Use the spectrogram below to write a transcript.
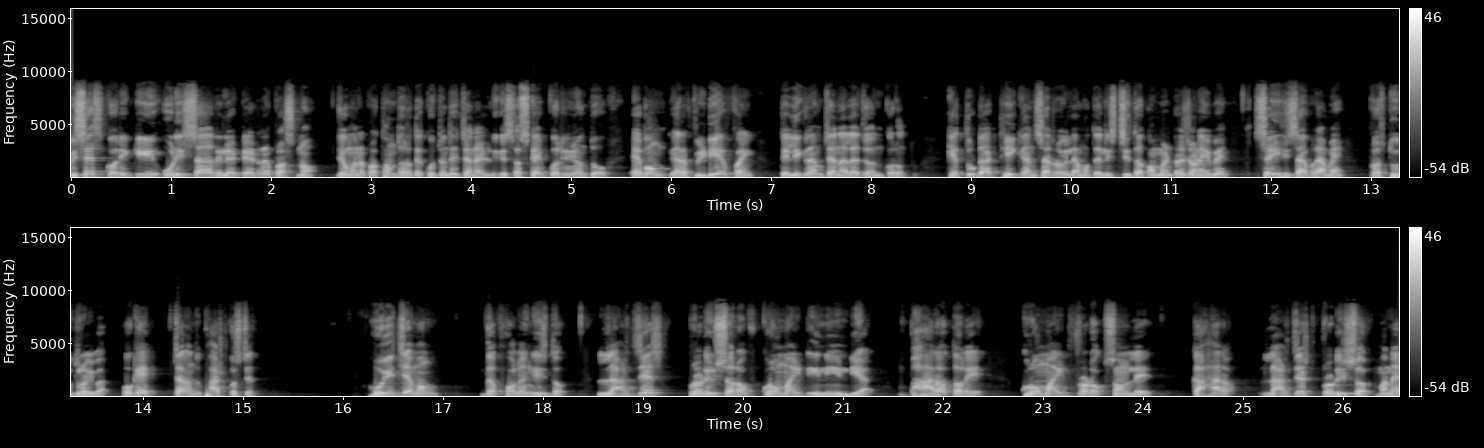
বিশেষ করিকি ওড়িশা রিলেটেড্রে প্রশ্ন ଯେଉଁମାନେ ପ୍ରଥମ ଥର ଦେଖୁଛନ୍ତି ଚ୍ୟାନେଲ୍ଟିକି ସବସ୍କ୍ରାଇବ୍ କରିନିଅନ୍ତୁ ଏବଂ ଏହାର ପି ଡି ଏଫ୍ ପାଇଁ ଟେଲିଗ୍ରାମ ଚ୍ୟାନେଲ୍ରେ ଜଏନ୍ କରନ୍ତୁ କେତୁଟା ଠିକ୍ ଆନ୍ସର୍ ରହିଲା ମୋତେ ନିଶ୍ଚିତ କମେଣ୍ଟରେ ଜଣାଇବେ ସେହି ହିସାବରେ ଆମେ ପ୍ରସ୍ତୁତ ରହିବା ଓକେ ଚାଲନ୍ତୁ first question which among the following is the largest producer of chromite in India ଭାରତରେ କ୍ରୋମାଇଟ୍ ପ୍ରଡକ୍ସନ୍ରେ କାହାର ଲାର୍ଜେଷ୍ଟ ପ୍ରଡ୍ୟୁସର ମାନେ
